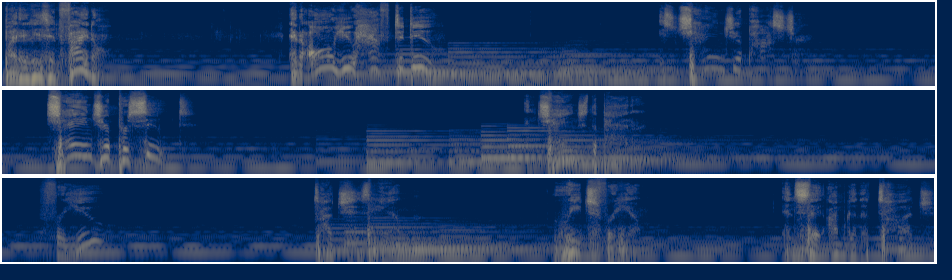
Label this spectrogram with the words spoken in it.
But it isn't final. And all you have to do is change your posture, change your pursuit, and change the pattern. For you, touch his hem, reach for him, and say, I'm going to touch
